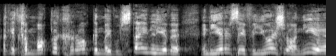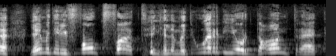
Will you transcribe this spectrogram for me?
Ek het gemaklik geraak in my woestynlewe en die Here sê vir Joshua: "Nee, jy moet hierdie volk vat en jy moet oor die Jordaan trek."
